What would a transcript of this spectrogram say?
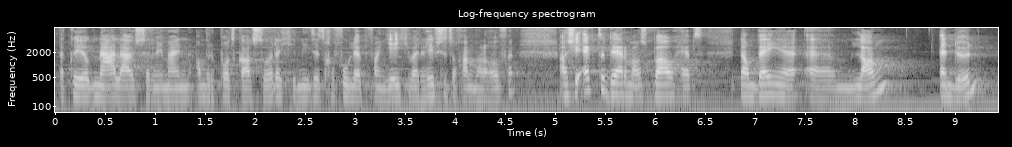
dan kun je ook naluisteren in mijn andere podcast hoor, dat je niet het gevoel hebt van jeetje, waar heeft ze toch allemaal over. Als je ectoderm als bouw hebt, dan ben je um, lang en dun.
